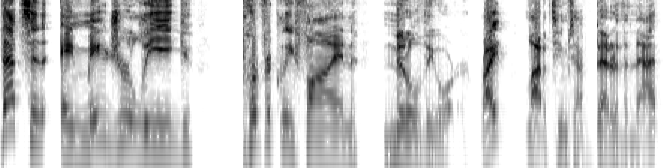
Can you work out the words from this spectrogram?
that's a, a major league, perfectly fine middle of the order, right? A lot of teams have better than that.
